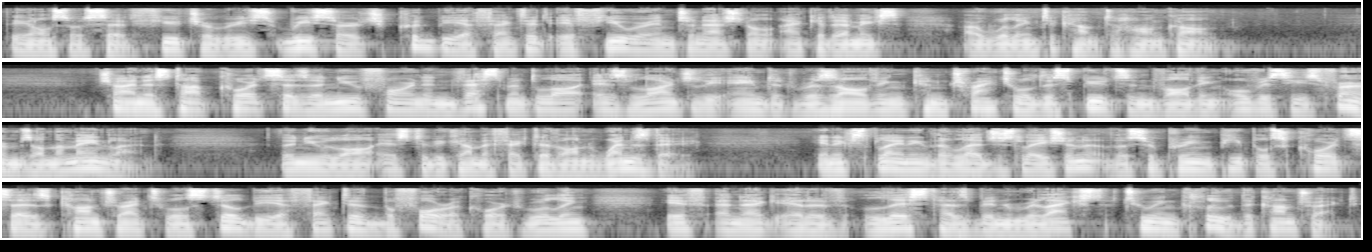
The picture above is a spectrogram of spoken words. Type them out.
They also said future research could be affected if fewer international academics are willing to come to Hong Kong. China's top court says a new foreign investment law is largely aimed at resolving contractual disputes involving overseas firms on the mainland. The new law is to become effective on Wednesday. In explaining the legislation, the Supreme People's Court says contracts will still be effective before a court ruling if a negative list has been relaxed to include the contract.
